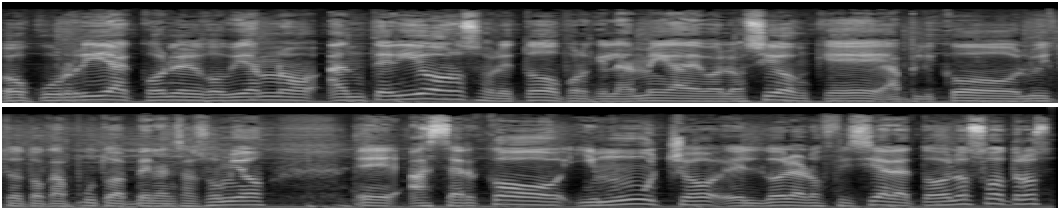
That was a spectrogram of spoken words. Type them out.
ocurría con el gobierno anterior, sobre todo porque la mega devaluación que aplicó Luis Toto Caputo apenas asumió eh, acercó y mucho el dólar oficial a todos los otros.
